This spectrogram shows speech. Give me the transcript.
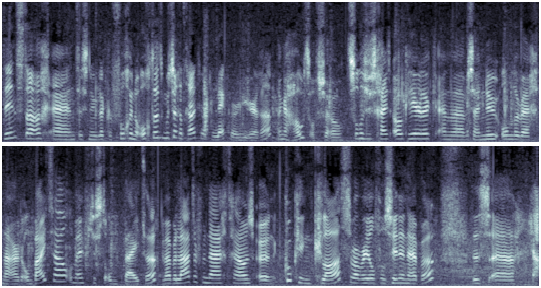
dinsdag en het is nu lekker vroeg in de ochtend. Ik moet zeggen, het ruikt heel erg lekker hier. Hè? Lange hout of zo. Het zonnetje schijnt ook heerlijk en uh, we zijn nu onderweg naar de ontbijtzaal om eventjes te ontbijten. We hebben later vandaag trouwens een cooking class waar we heel veel zin in hebben. Dus uh, ja,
